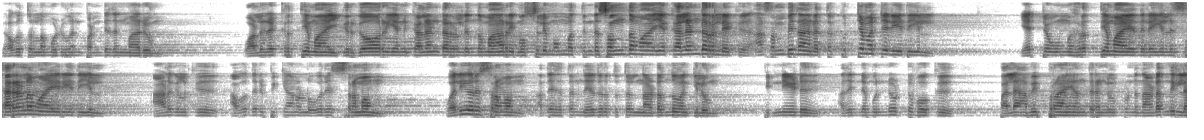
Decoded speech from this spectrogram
ലോകത്തുള്ള മുഴുവൻ പണ്ഡിതന്മാരും വളരെ കൃത്യമായി ഗ്രിഗോറിയൻ കലണ്ടറിൽ നിന്ന് മാറി മുസ്ലിം ഉമ്മത്തിന്റെ സ്വന്തമായ കലണ്ടറിലേക്ക് ആ സംവിധാനത്തെ കുറ്റമറ്റ രീതിയിൽ ഏറ്റവും ഹൃദ്യമായ നിലയിൽ സരളമായ രീതിയിൽ ആളുകൾക്ക് അവതരിപ്പിക്കാനുള്ള ഒരു ശ്രമം വലിയൊരു ശ്രമം അദ്ദേഹത്തിന്റെ നേതൃത്വത്തിൽ നടന്നുവെങ്കിലും പിന്നീട് അതിന്റെ മുന്നോട്ട് പോക്ക് പല അഭിപ്രായാന്തരങ്ങൾ കൊണ്ട് നടന്നില്ല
